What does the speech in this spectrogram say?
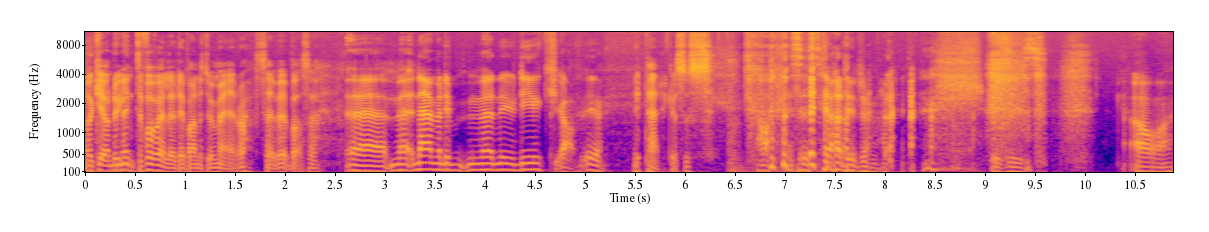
Okej, om du Men- inte får välja det bandet du är med i då? Säger vi bara så. eh, men nej men det, men det det är ju, ja, eh, I Perkasus. ja precis, ja det är. Precis. Ja,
